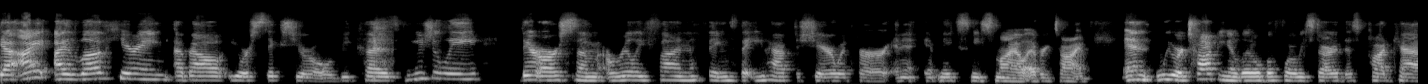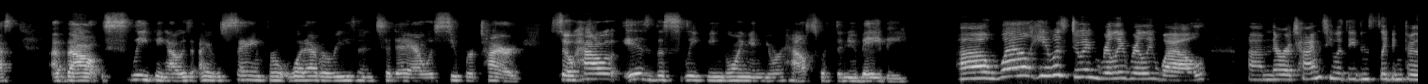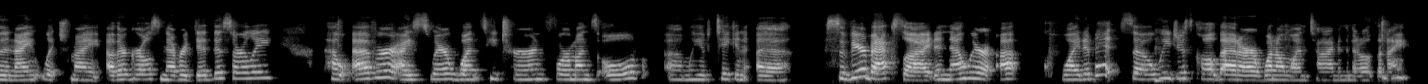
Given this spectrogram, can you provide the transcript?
Yeah, I, I love hearing about your six year old because usually there are some really fun things that you have to share with her, and it, it makes me smile every time. And we were talking a little before we started this podcast about sleeping. I was I was saying for whatever reason today I was super tired. So how is the sleeping going in your house with the new baby? Uh, well, he was doing really really well. Um, there were times he was even sleeping through the night, which my other girls never did this early. However, I swear once he turned four months old, um, we have taken a severe backslide and now we're up quite a bit. So we just called that our one on one time in the middle of the night.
